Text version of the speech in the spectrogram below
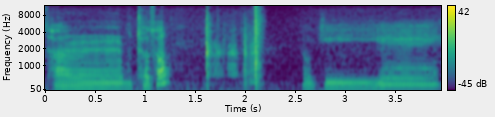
잘 묻혀서 여기에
